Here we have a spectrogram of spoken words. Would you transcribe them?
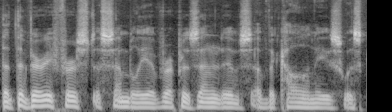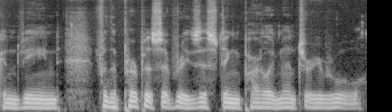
that the very first Assembly of Representatives of the colonies was convened for the purpose of resisting parliamentary rule.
